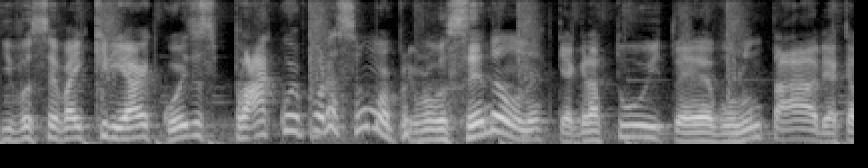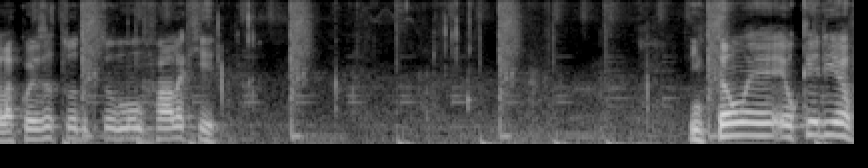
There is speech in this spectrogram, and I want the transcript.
e você vai criar coisas para a corporação, porque para você não, né? Porque é gratuito, é voluntário, é aquela coisa toda que todo mundo fala aqui. Então é, eu queria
